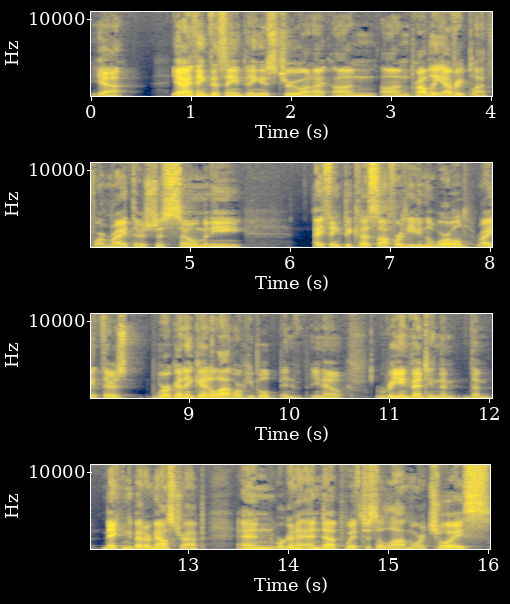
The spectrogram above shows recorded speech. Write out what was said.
Yeah. Yeah, I think the same thing is true on on on probably every platform, right? There's just so many I think because software is eating the world, right? There's we're going to get a lot more people in, you know, reinventing the the making a better mousetrap and we're going to end up with just a lot more choice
